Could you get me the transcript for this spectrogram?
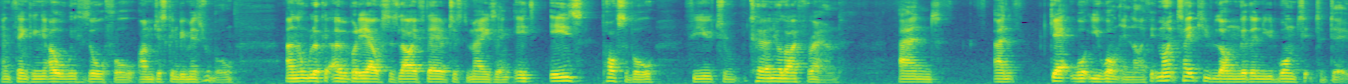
and thinking, oh, this is awful, I'm just going to be miserable, and all look at everybody else's life, they're just amazing. It is possible for you to turn your life around and and get what you want in life. It might take you longer than you'd want it to do,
